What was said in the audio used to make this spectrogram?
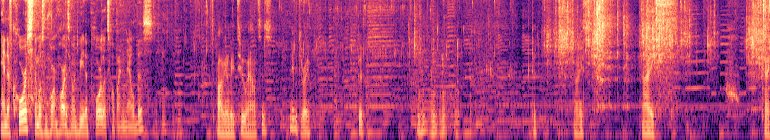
And of course, the most important part is going to be the pour. Let's hope I nailed this. It's probably gonna be two ounces, maybe three. Good. Mm, mm, mm. Good. Nice. Nice. Okay.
